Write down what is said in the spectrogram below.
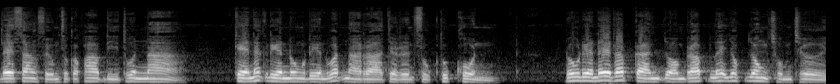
และสร้างเสริมสุขภาพดีทั่วหน้า แก่นักเรียนโรงเรียนวัดนาราเจริญสุขทุกคน โรงเรียนได้รับการยอมรับและยกย่องชมเชย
